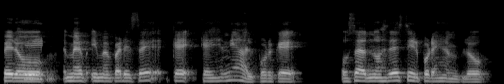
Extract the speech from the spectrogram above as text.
Pero, me, y me parece que, que, es genial, porque, o sea, no es decir, por ejemplo,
